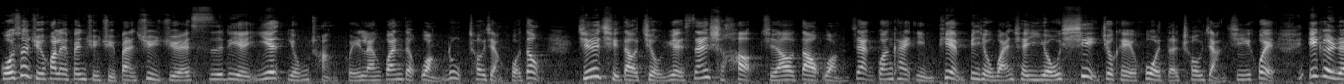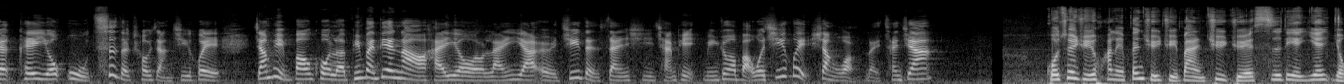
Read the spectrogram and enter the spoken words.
国税局花莲分局举办拒绝撕裂烟勇闯回蓝关的网络抽奖活动，即日起到九月三十号，只要到网站观看影片，并且完成游戏，就可以获得抽奖机会。一个人可以有五次的抽奖机会，奖品包括了平板电脑、还有蓝牙耳机等三 C 产品。民众要把握机会，上网来参加。国税局花莲分局举办拒绝撕裂烟勇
